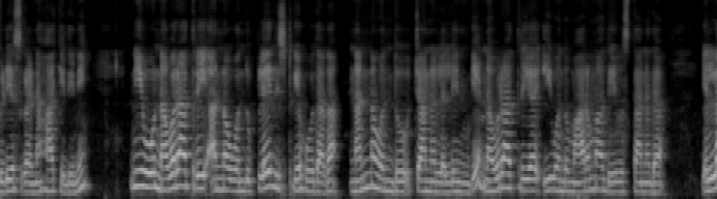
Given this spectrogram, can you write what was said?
ವಿಡಿಯೋಸ್ಗಳನ್ನ ಹಾಕಿದ್ದೀನಿ. ನೀವು ನವರಾತ್ರಿ ಅನ್ನೋ ಒಂದು ಪ್ಲೇ ಲಿಸ್ಟ್ಗೆ ಹೋದಾಗ ನನ್ನ ಒಂದು ಚಾನಲಲ್ಲಿ ನಿಮಗೆ ನವರಾತ್ರಿಯ ಈ ಒಂದು ಮಾರಮ್ಮ ದೇವಸ್ಥಾನದ ಎಲ್ಲ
